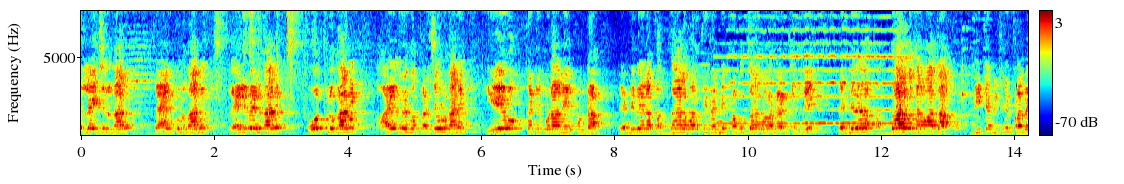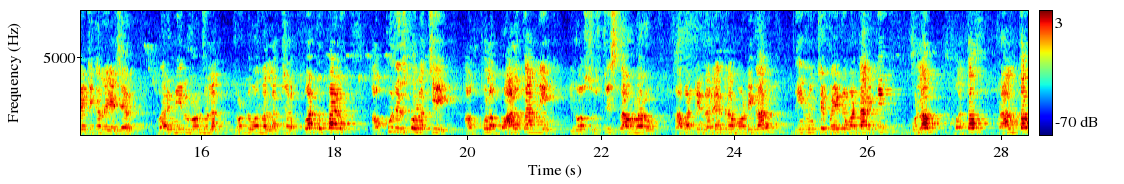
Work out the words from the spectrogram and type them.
ఎల్ఐసీలు కానీ బ్యాంకులు కానీ రైల్వేలు కానీ పోర్టులు కానీ ఆయిల్ రంగ పరిశ్రమలు కానీ ఏ ఒక్కటి కూడా లేకుండా రెండు వేల పద్నాలుగు వరకు ఇవన్నీ ప్రభుత్వ రంగంలో నడిచింది. రెండు వేల పద్నాలుగు తర్వాత వీటన్నిటిని ప్రైవేటీకరణ చేశారు. మరి మీరు రెండు లక్ష రెండు వందల లక్షల కోట్ల రూపాయలు అప్పు తీసుకొని వచ్చి అప్పుల భారతాన్ని ఈరోజు సృష్టిస్తూ ఉన్నారు. కాబట్టి నరేంద్ర మోడీ గారు దీని నుంచి బయటపడడానికి కులం మతం ప్రాంతం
